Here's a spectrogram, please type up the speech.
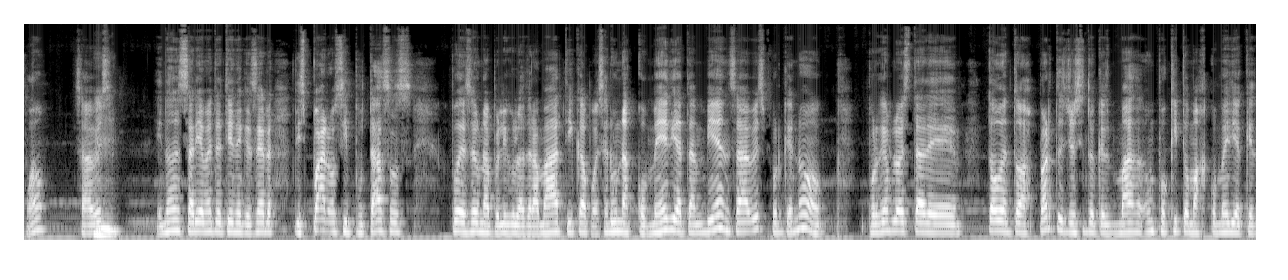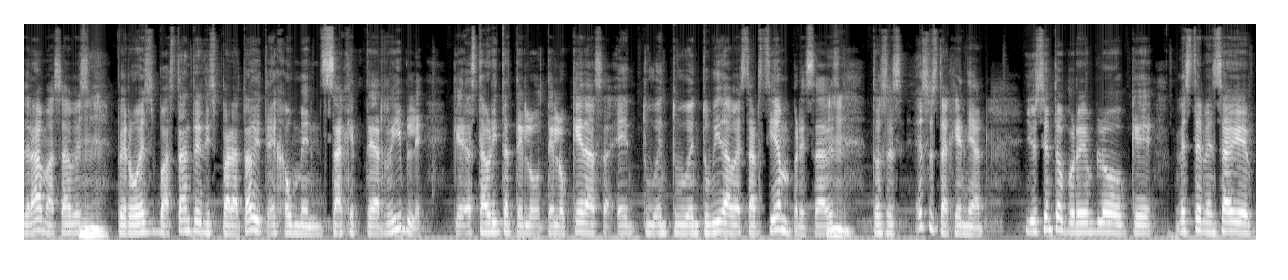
wow, ¿sabes? Mm. Y no necesariamente tiene que ser disparos y putazos puede ser una película dramática, puede ser una comedia también, ¿sabes? ¿Por qué no? Por ejemplo, esta de Todo en todas partes, yo siento que es más un poquito más comedia que drama, ¿sabes? Mm. Pero es bastante disparatado y te deja un mensaje terrible que hasta ahorita te lo, te lo quedas en tu, en tu, en tu vida va a estar siempre, ¿sabes? Mm. Entonces, eso está genial. Yo siento, por ejemplo, que este mensaje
